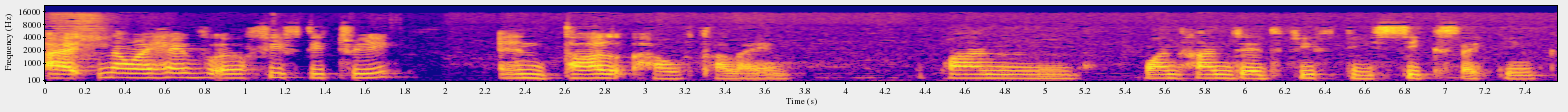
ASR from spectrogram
I now I have uh, 53 and tall. How tall I am? One 156, I think.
